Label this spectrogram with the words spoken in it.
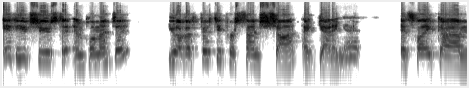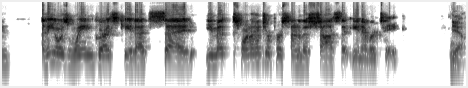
If you choose to implement it, you have a 50% shot at getting it. It's like, um, I think it was Wayne Gretzky that said, you miss 100% of the shots that you never take. Yeah.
